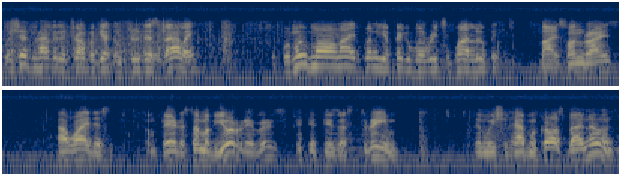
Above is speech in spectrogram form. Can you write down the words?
We shouldn't have any trouble getting them through this valley. If we move them all night, when do you figure we'll reach the Guadalupe? By sunrise, How wide is it? compared to some of your rivers, it is a stream. Then we should have them across by noon.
